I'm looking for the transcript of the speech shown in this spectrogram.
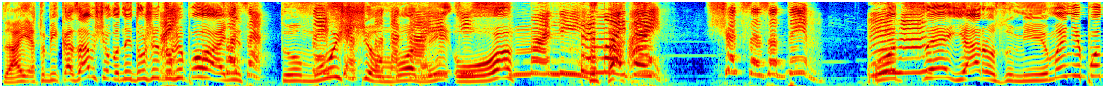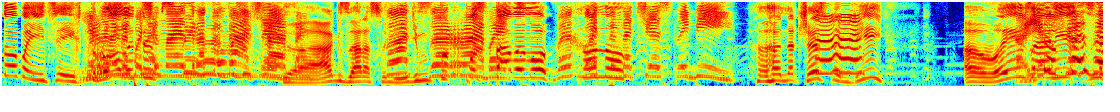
Та я тобі казав, що вони дуже дуже погані. Хто це? Тому Це ще що хто така? вони. Якісь О! малі. Тримайте. Ай, що це за дим? Оце я розумію. Мені подобається їх Я вже тролити. починаю дратувати. Так, зараз відьм тут поставимо. Виходьте Ну-ну. на чесний бій. Ха-ха, на чесний бій. А ви А взагалі не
